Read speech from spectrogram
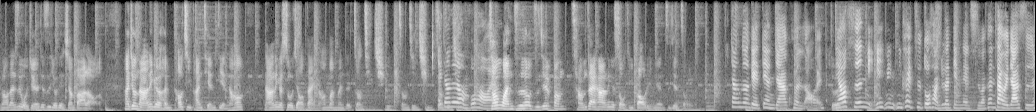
貌，但是我觉得就是有点乡巴佬了。他就拿那个很好几盘甜点，然后拿那个塑胶袋，然后慢慢的装进去，装进去，这样真的。很不好哎、装完之后直接放藏在他的那个手提包里面，直接走了。这样真的给店家困扰哎、对你要吃你你你你可以吃多少，你就在店内吃完，可是你带回家吃，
